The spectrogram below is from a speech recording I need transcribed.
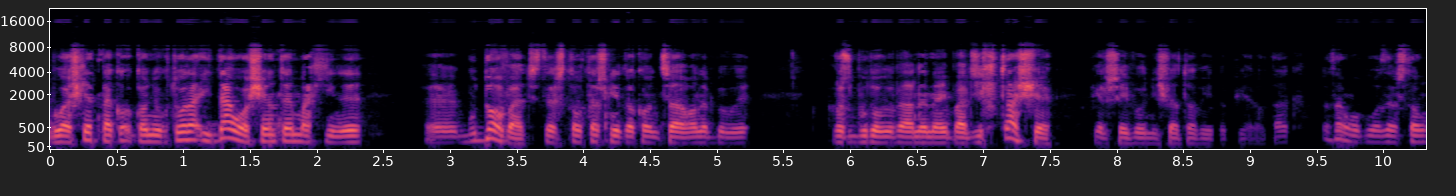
była świetna koniunktura i dało się te machiny budować. Zresztą też nie do końca one były rozbudowywane najbardziej w czasie I wojny światowej dopiero. Tak? To samo było zresztą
